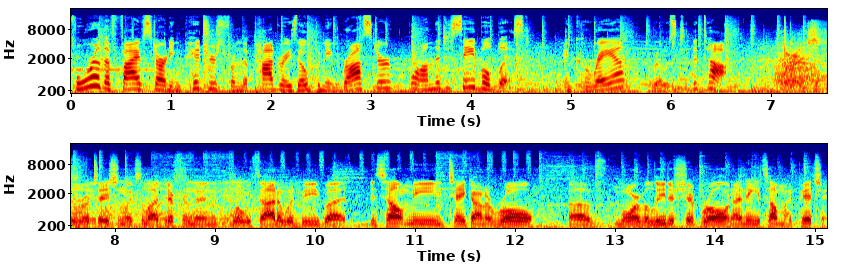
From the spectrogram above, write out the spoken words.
four of the five starting pitchers from the Padres' opening roster were on the disabled list, and Correia rose to the top. Nice. The rotation looks a lot different than what we thought it would be, but it's helped me take on a role of more of a leadership role, and I think it's helped my pitching,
